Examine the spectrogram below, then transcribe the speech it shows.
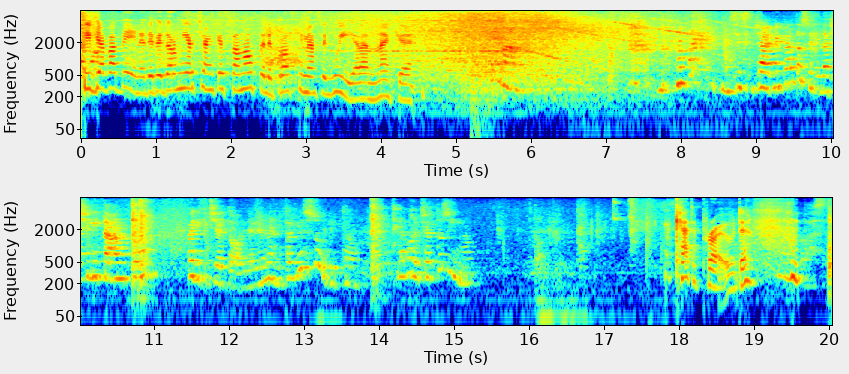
Silvia va bene, deve dormirci anche stanotte le prossime a seguire, non è che... se lasci tanto, poi è difficile toglierli, almeno li togli subito. Lavoro certosino. Cat approved. E basta.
